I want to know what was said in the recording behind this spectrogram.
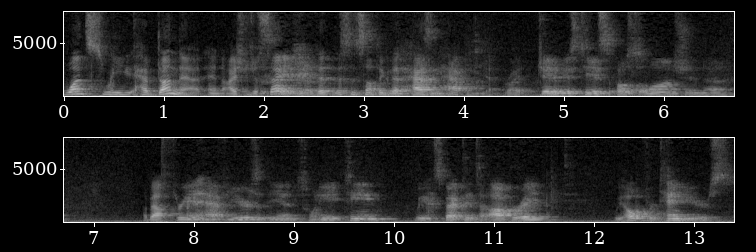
once we have done that, and I should just say, you know, th this is something that hasn't happened yet, right? JWST is supposed to launch in uh, about three and a half years at the end of 2018. We expect it to operate, we hope, for 10 years.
